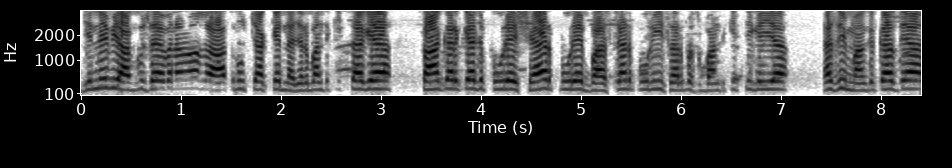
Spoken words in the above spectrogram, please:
ਜਿੰਨੇ ਵੀ ਆਗੂ ਸਾਹਿਬਾਨਾਂ ਨੂੰ ਰਾਤ ਨੂੰ ਚੱਕ ਕੇ ਨਜ਼ਰਬੰਦ ਕੀਤਾ ਗਿਆ। ਤਾਂ ਕਰਕੇ ਅੱਜ ਪੂਰੇ ਸ਼ਹਿਰ, ਪੂਰੇ ਬੱਸ ਸਟੈਂਡ, ਪੂਰੀ ਸਰਵਿਸ ਬੰਦ ਕੀਤੀ ਗਈ ਆ। ਅਸੀਂ ਮੰਗ ਕਰਦੇ ਆ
